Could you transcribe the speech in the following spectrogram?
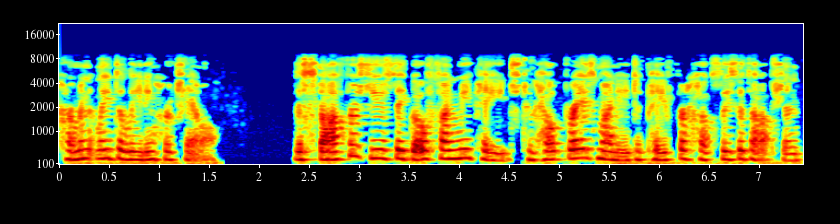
permanently deleting her channel. The Stauffers used a GoFundMe page to help raise money to pay for Huxley's adoption,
